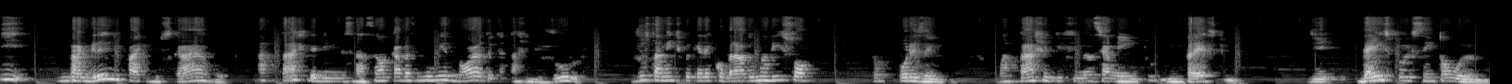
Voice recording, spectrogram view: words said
E, para grande parte dos casos, a taxa de administração acaba sendo menor do que a taxa de juros, justamente porque ela é cobrada uma vez só. Então, por exemplo, uma taxa de financiamento, de empréstimo, de 10% ao ano,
